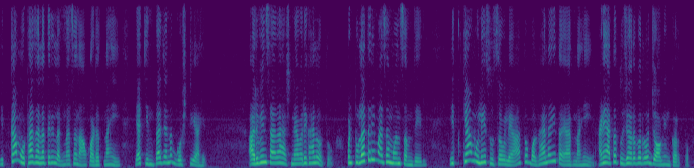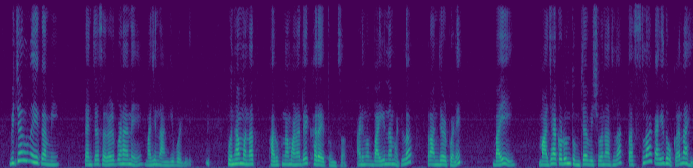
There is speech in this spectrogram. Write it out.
इतका मोठा झाला तरी लग्नाचं नाव काढत नाही या चिंताजनक गोष्टी आहेत. अरविंद सारा हसण्यावरी घालवतो. पण तुला तरी माझं मन समजेल. इतक्या मुली सुचवल्या तो बघायलाही तयार नाही आणि आता तुझ्याबरोबर रोज जॉगिंग करतो. विचारू नये का मी? त्यांच्या सरळपणाने माझी नांगी पडली. पुन्हा मनात फारुकना म्हणाले खरं आहे तुमचं. आणि मग बाईंना म्हटलं प्रांजळपणे बाई माझ्याकडून तुमच्या विश्वनाथला तसला काही धोका नाही.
